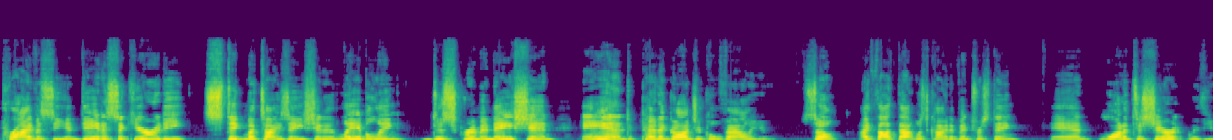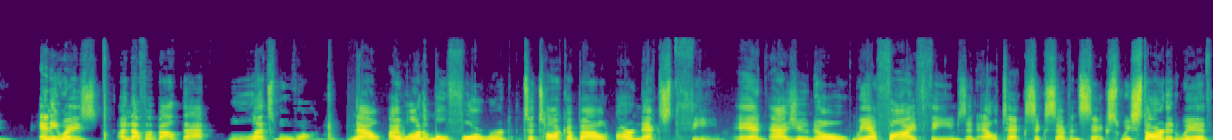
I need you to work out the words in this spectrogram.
privacy and data security, stigmatization and labeling, discrimination, and pedagogical value. So I thought that was kind of interesting and wanted to share it with you. Anyways, enough about that. Let's move on. Now, I want to move forward to talk about our next theme. And as you know, we have five themes in LTEC 676. We started with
